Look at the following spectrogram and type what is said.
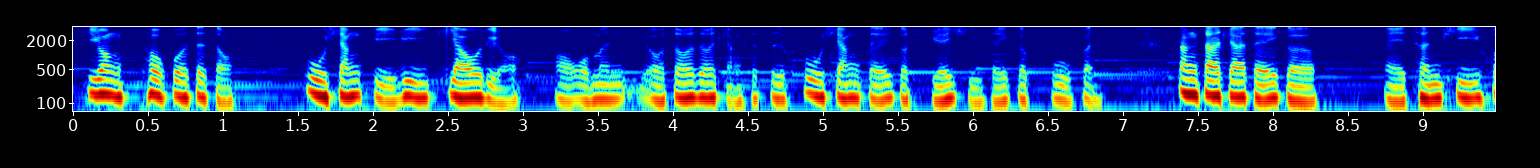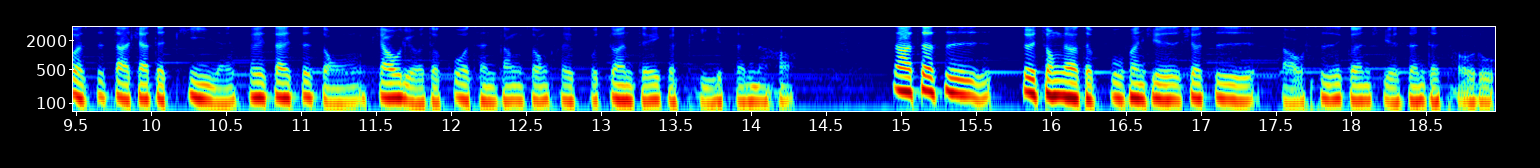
希望透过这种互相砥砺交流哦，我们有时候都讲就是互相的一个学习的一个部分，让大家的一个。诶，成绩或者是大家的技能，可以在这种交流的过程当中，可以不断的一个提升的哈。那这是最重要的部分，其实就是老师跟学生的投入。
